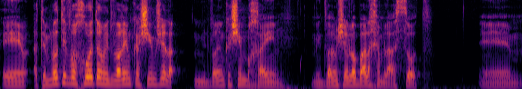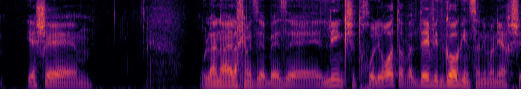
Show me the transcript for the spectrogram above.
Uh, אתם לא תברחו יותר מדברים קשים, של, מדברים קשים בחיים, מדברים שלא בא לכם לעשות. Uh, יש... Uh, אולי נראה לכם את זה באיזה לינק שתוכלו לראות, אבל דיוויד גוגינס, אני מניח ש,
